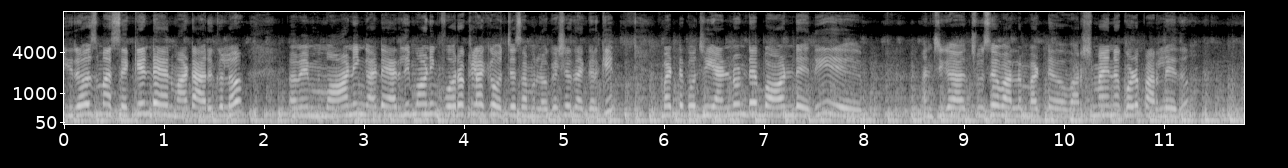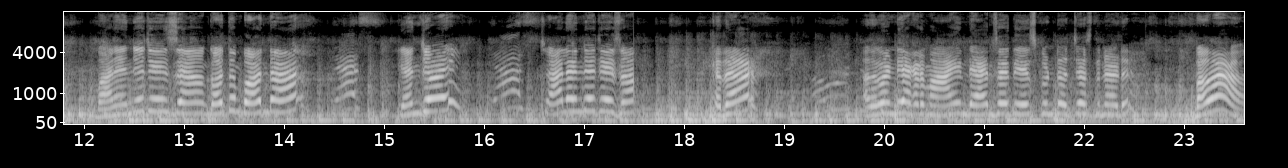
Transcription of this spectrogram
ఈరోజు మా సెకండ్ డే అనమాట అరకులో. మేము మార్నింగ్ అంటే ఎర్లీ మార్నింగ్ ఫోర్ ఓ క్లాక్కి వచ్చేసాము లొకేషన్ దగ్గరికి. బట్ కొంచెం ఎండ ఉంటే బాగుండేది. మంచిగా చూసేవాళ్ళం బట్ వర్షమైనా కూడా పర్లేదు. బాగా ఎంజాయ్ చేసాం. గౌతమ్ బాగుందా? ఎంజాయ్? చాలా ఎంజాయ్ చేసాం. కదా? అదిగోండి అక్కడ మా ఆయన డ్యాన్స్ అయితే వేసుకుంటూ వచ్చేస్తున్నాడు. బావా?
